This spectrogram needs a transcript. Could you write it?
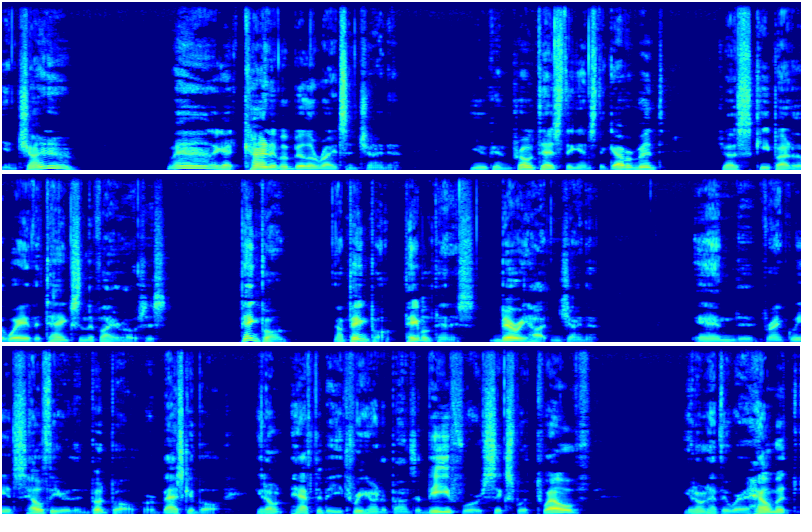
In China, well, they got kind of a Bill of Rights in China. You can protest against the government, just keep out of the way of the tanks and the fire hoses. Ping pong. Now, ping pong, table tennis, very hot in China. And uh, frankly, it's healthier than football or basketball. You don't have to be 300 pounds of beef or 6 foot 12. You don't have to wear a helmet.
